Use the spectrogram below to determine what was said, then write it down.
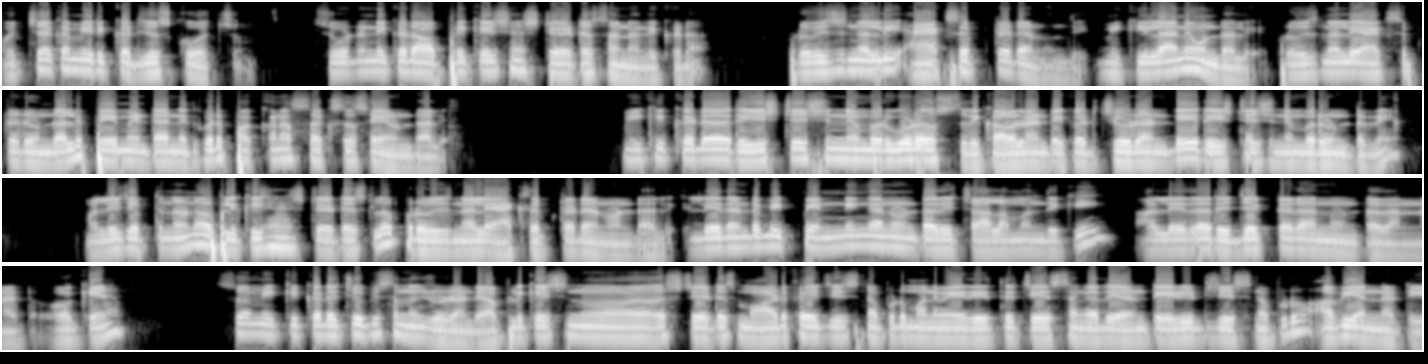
వచ్చాక మీరు ఇక్కడ చూసుకోవచ్చు. చూడండి ఇక్కడ అప్లికేషన్ స్టేటస్ అనేది ఇక్కడ. ప్రొవిజనల్లీ యాక్సెప్టెడ్ అని ఉంది. మీకు ఇలానే ఉండాలి. ప్రొవిజనల్లీ యాక్సెప్టెడ్ ఉండాలి. పేమెంట్ అనేది కూడా పక్కన సక్సెస్ అయి ఉండాలి. మీకు ఇక్కడ రిజిస్ట్రేషన్ నెంబర్ కూడా వస్తుంది కావాలంటే ఇక్కడ చూడండి. రిజిస్ట్రేషన్ నెంబర్ ఉంటుంది. మళ్ళీ చెప్తున్నాను అప్లికేషన్ స్టేటస్లో ప్రొవిజనల్లీ యాక్సెప్టెడ్ అని ఉండాలి. లేదంటే మీకు పెండింగ్ అని ఉంటుంది చాలామందికి ఆ లేదా రిజెక్టెడ్ అని ఉంటుంది అన్నట్టు. ఓకే సో మీకు ఇక్కడ చూపిస్తున్నాను చూడండి. అప్లికేషన్ స్టేటస్ మాడిఫై చేసినప్పుడు మనం ఏదైతే చేస్తాం కదా అంటే ఎడిట్ చేసినప్పుడు అవి అన్నట్టు.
